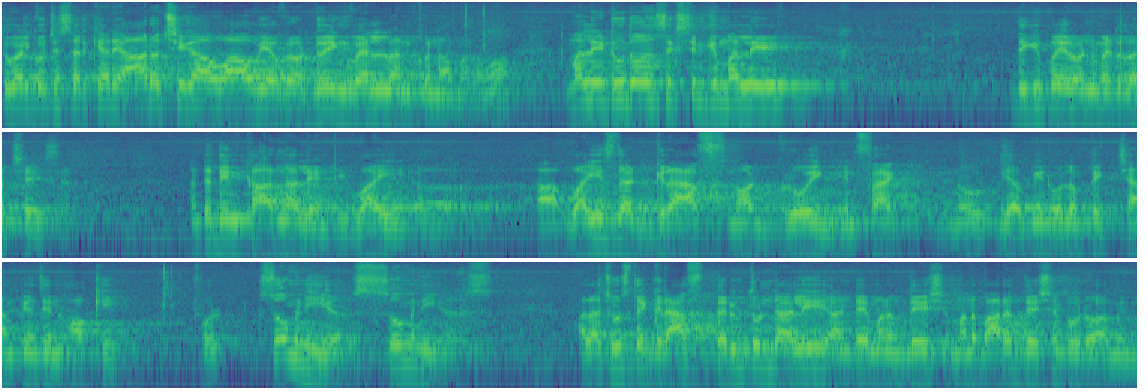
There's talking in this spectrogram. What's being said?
ట్వెల్వ్కి వచ్చేసరికి అరే ఆరు వచ్చిగా వా వీఆర్ డూయింగ్ వెల్ అనుకున్నాం మనము. మళ్ళీ టూ థౌజండ్ సిక్స్టీన్కి మళ్ళీ దిగిపోయి రెండు మెడల్ వచ్చాయి సార్. అంటే దీని కారణాలు ఏంటి? Why why is that graph not growing in fact you know we been Olympic champions in hockey for so many years so many years అలా చూస్తే గ్రాఫ్ పెరుగుతుండాలి అంటే మనం దేశ మన భారతదేశం I mean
